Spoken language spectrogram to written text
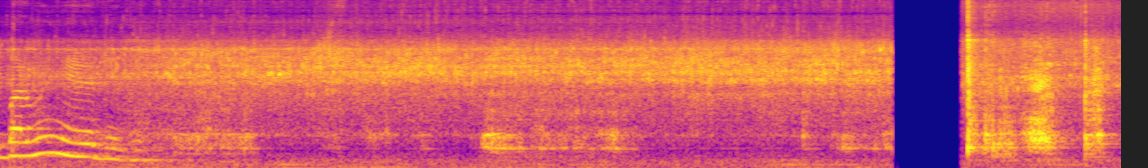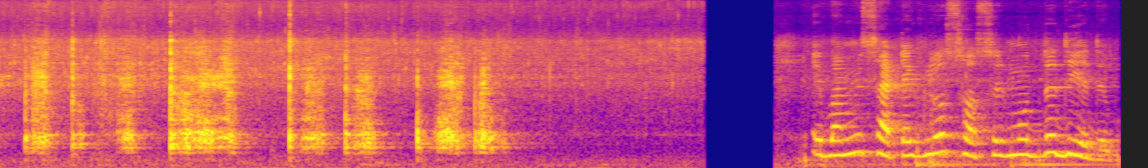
এবার আমি নেড়ে দেব। এবার আমি স্যাটেগুলো সসের মধ্যে দিয়ে দেব।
